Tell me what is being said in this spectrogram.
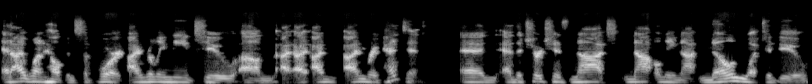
and I want help and support. I really need to. Um, I, I, I'm I'm repentant, and and the church has not not only not known what to do,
